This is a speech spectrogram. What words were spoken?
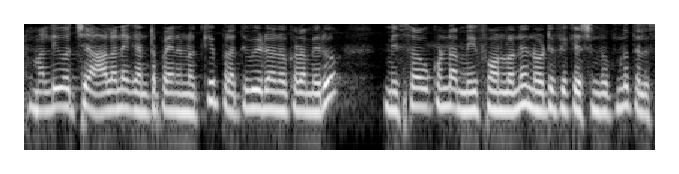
మళ్ళీ వచ్చే ఆలనే గంట పైన నొక్కి ప్రతి వీడియోను కూడా మీరు మిస్ అవ్వకుండా మీ ఫోన్లోనే నోటిఫికేషన్ రూపంలో తెలుసు.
